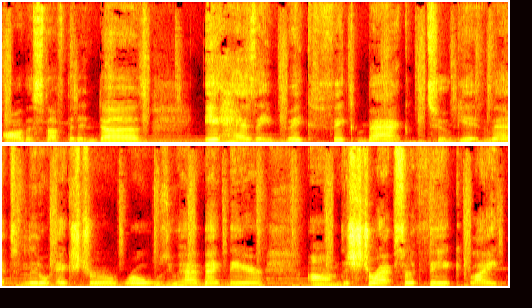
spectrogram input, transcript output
all the stuff that it does. It has a big, thick back to get that little extra rolls you have back there. Um, the straps are thick, like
